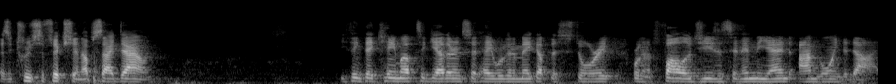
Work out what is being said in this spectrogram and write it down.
as a crucifixion upside down. You think they came up together and said, hey, we're going to make up this story. We're going to follow Jesus, and in the end, I'm going to die.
